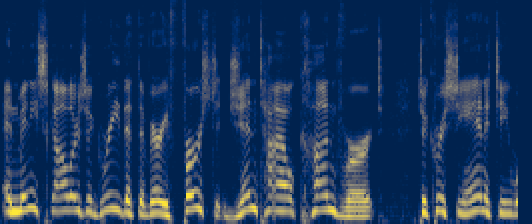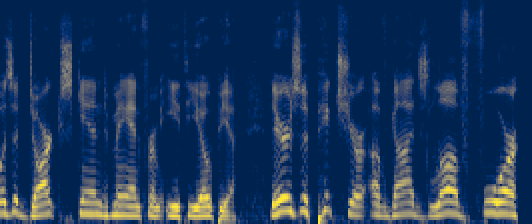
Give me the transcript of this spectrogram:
And many scholars agree that the very first Gentile convert to Christianity was a dark skinned man from Ethiopia. There's a picture of God's love for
